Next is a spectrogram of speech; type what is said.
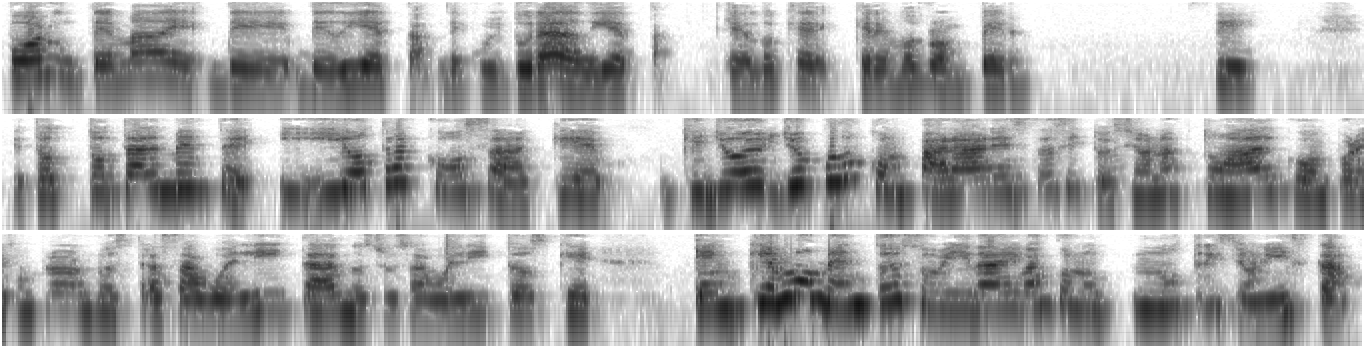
por un tema de, dieta, de cultura de dieta, que es lo que queremos romper. Sí, totalmente. Y, otra cosa que, que yo, yo puedo comparar esta situación actual con, por ejemplo, nuestras abuelitas, nuestros abuelitos, que en qué momento de su vida iban con un nutricionista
